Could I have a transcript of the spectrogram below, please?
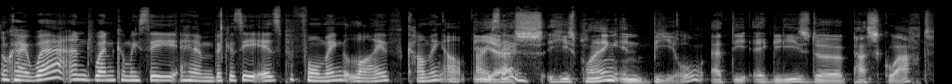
Okay, where and when can we see him? Because he is performing live coming up very yes, soon. he's playing in Biel at the Église de Pasquart.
